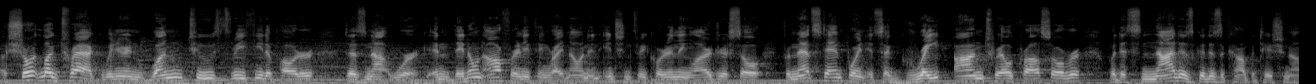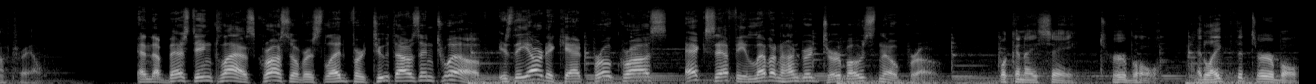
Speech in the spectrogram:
A short lug track when you're in one, two, three feet of powder does not work. And they don't offer anything right now in an inch and three quarter, anything larger. So from that standpoint, it's a great on-trail crossover, but it's not as good as a competition off trail. And the best in class crossover sled for 2012 is the Arctic Cat Pro Cross XF 1100 Turbo Snow Pro. What can I say? Turbo. I like the turbo.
